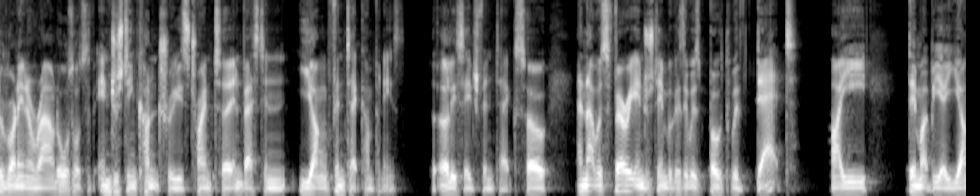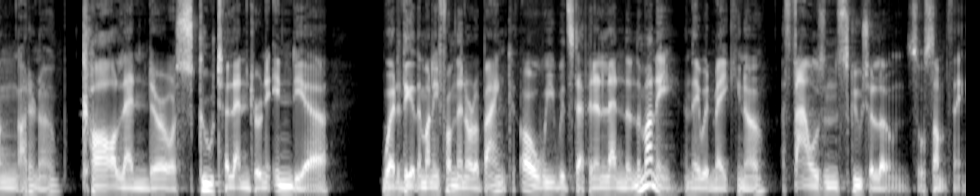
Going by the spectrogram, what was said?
Running around all sorts of interesting countries, trying to invest in young fintech companies, early stage fintech. So, and that was very interesting because it was both with debt, i.e., they might be a young, I don't know, car lender or scooter lender in India. Where did they get the money from? They're not a bank. Oh, we would step in and lend them the money, and they would make, you know, a thousand scooter loans or something.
